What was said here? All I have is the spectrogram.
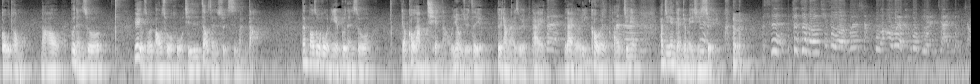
沟通，然后不能说，因为有时候会包错货，其实造成损失蛮大。那包错货，你也不能说要扣他们钱呐，我因为我觉得这也对他们来说也不太不太合理，扣了他今天他今天可能就没薪水。是这这东西，其实我我有想过，然后我有看过别人家也有这样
